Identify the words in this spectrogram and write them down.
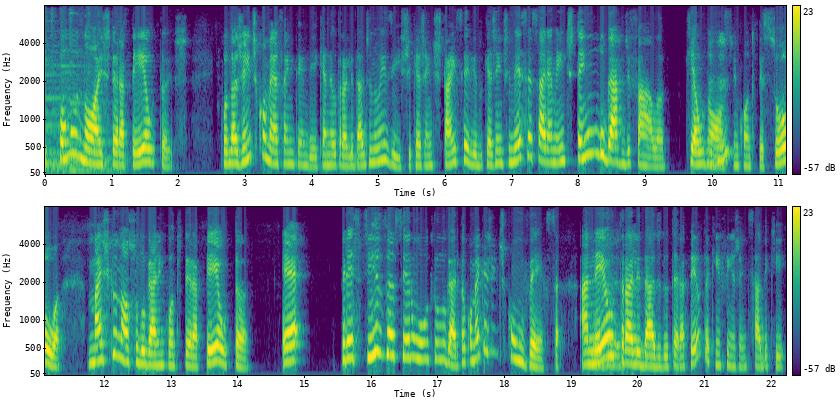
E como nós, terapeutas, quando a gente começa a entender que a neutralidade não existe, que a gente está inserido, que a gente necessariamente tem um lugar de fala, que é o nosso uhum. enquanto pessoa, mas que o nosso lugar enquanto terapeuta é precisa ser um outro lugar. Então, como é que a gente conversa a uhum. neutralidade do terapeuta, que enfim a gente sabe que,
